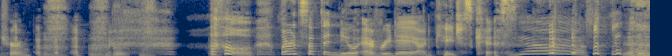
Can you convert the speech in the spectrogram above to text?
true. oh, learn something new every day on Cage's Kiss. yeah.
